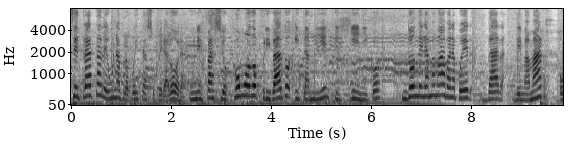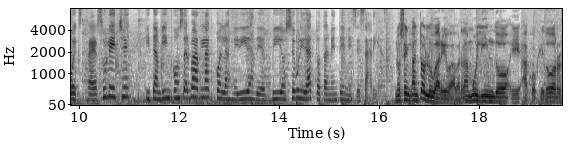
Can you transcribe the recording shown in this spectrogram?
Se trata de una propuesta superadora, un espacio cómodo, privado y también higiénico, donde las mamás van a poder dar de mamar o extraer su leche y también conservarla con las medidas de bioseguridad totalmente necesarias. Nos encantó el lugar, Eva, ¿verdad? Muy lindo, eh, acogedor,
